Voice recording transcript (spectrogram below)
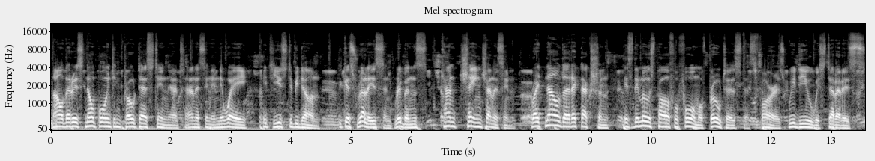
Now there is no point in protesting at anything in the way it used to be done, because rallies and ribbons can't change anything. Right now direct action is the most powerful form of protest as far as we deal with terrorists.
